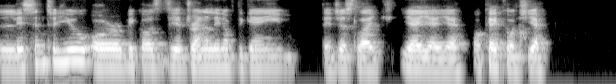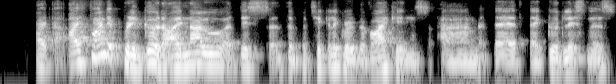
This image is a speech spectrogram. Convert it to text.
listen to you, or because the adrenaline of the game, they just like, yeah, yeah, yeah, okay, coach, yeah. I, I find it pretty good. I know this the particular group, the Vikings, um, they're they're good listeners.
